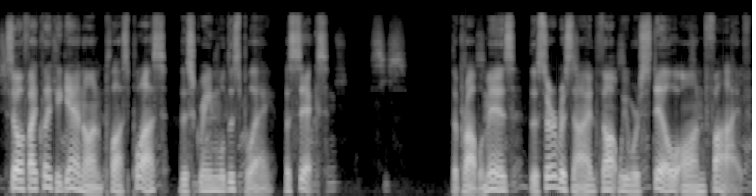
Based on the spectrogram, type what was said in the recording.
So if I click again on plus plus, the screen will display a 6. The problem is, the server side thought we were still on 5.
